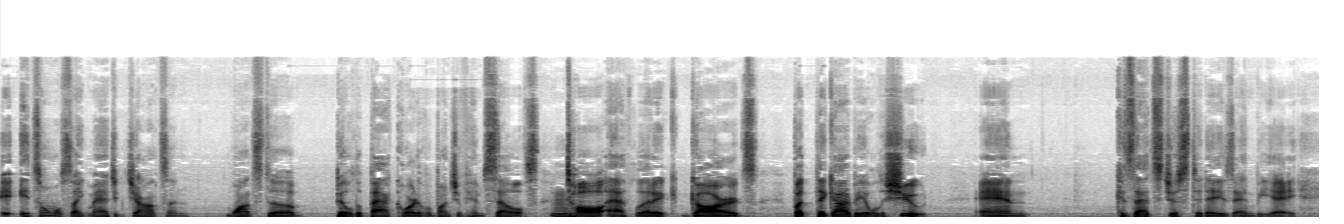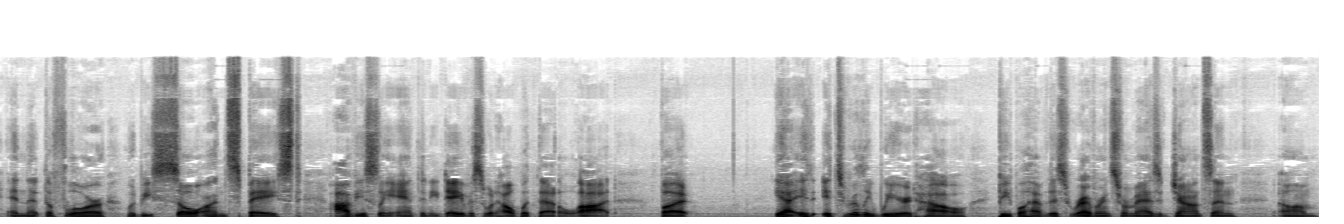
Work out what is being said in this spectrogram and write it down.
It, it's almost like Magic Johnson wants to build a backcourt of a bunch of himself, tall, athletic guards, but they got to be able to shoot. And because that's just today's NBA, and that the floor would be so unspaced. Obviously, Anthony Davis would help with that a lot, but yeah, it, it's really weird how people have this reverence for Magic Johnson. Um,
